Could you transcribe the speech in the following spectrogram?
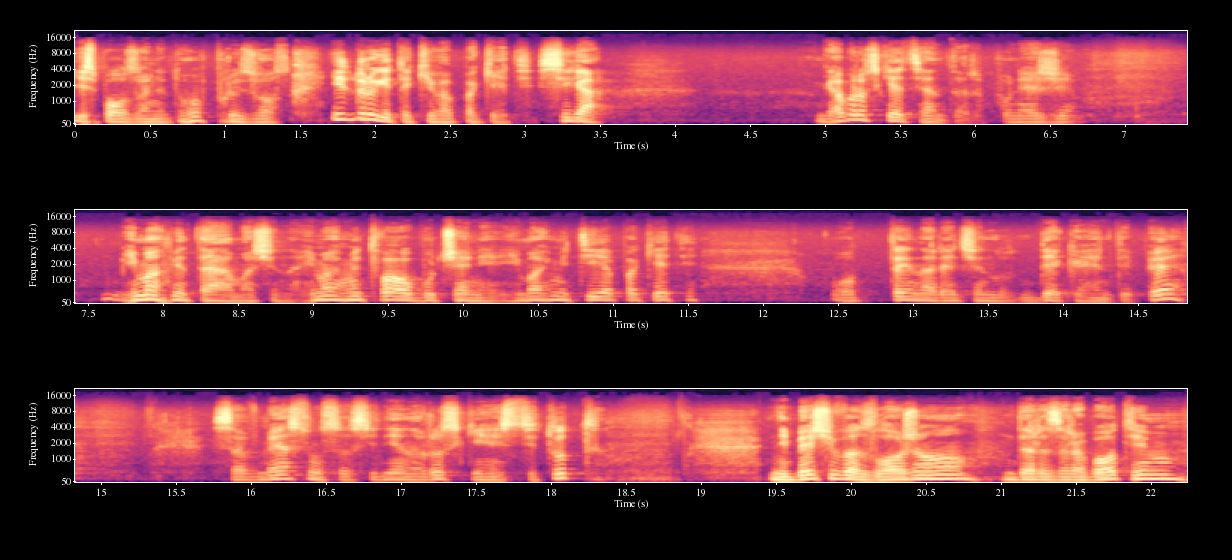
използването му в производство. И други такива пакети. Сега, Габровският център, понеже имахме тая машина, имахме това обучение, имахме тия пакети от тъй наречено ДКНТП, съвместно с един руски институт, ни беше възложено да разработим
